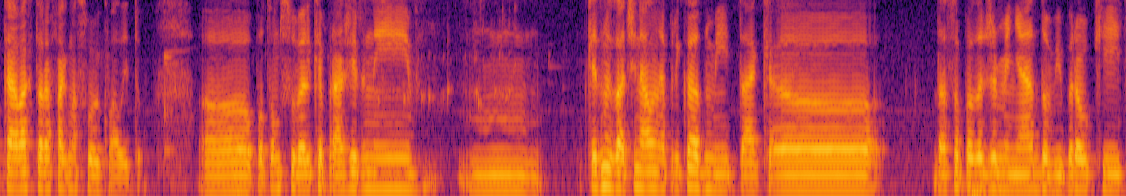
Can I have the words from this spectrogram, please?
káva, ktorá fakt má svoju kvalitu. Uh, potom sú veľké pražírny. Um, keď sme začínali napríklad my, tak uh, dá sa povedať, že mňa do výberovky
